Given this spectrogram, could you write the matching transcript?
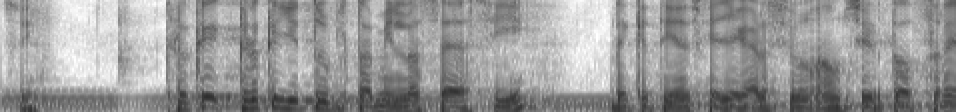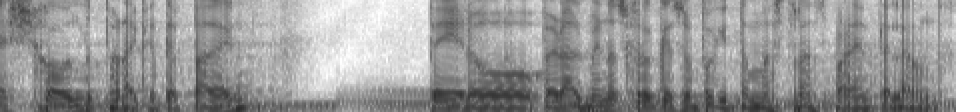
Sí. Creo que, creo que YouTube también lo hace así, de que tienes que llegar a un cierto threshold para que te paguen. Pero, pero al menos creo que es un poquito más transparente la onda.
